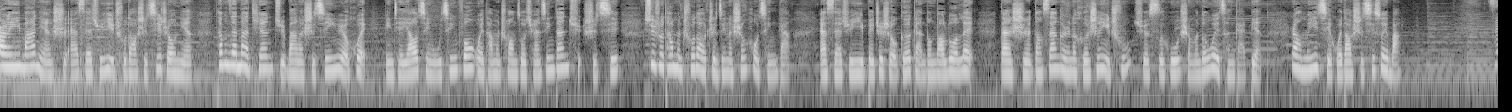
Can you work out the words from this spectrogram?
二零一八年是 S.H.E 出道十七周年，他们在那天举办了十七音乐会，并且邀请吴青峰为他们创作全新单曲《十七》，叙述他们出道至今的深厚情感。S.H.E 被这首歌感动到落泪，但是当三个人的和声一出，却似乎什么都未曾改变。让我们一起回到十七岁吧。在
